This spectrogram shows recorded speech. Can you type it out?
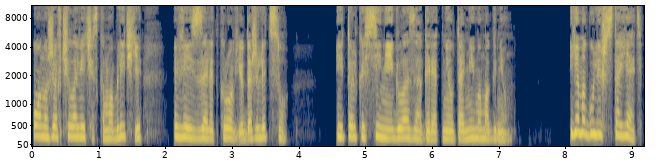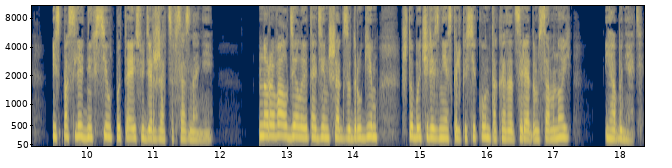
Он уже в человеческом обличье, весь залит кровью, даже лицо. И только синие глаза горят неутомимым огнем. Я могу лишь стоять, из последних сил пытаясь удержаться в сознании. Но Равал делает один шаг за другим, чтобы через несколько секунд оказаться рядом со мной и обнять.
